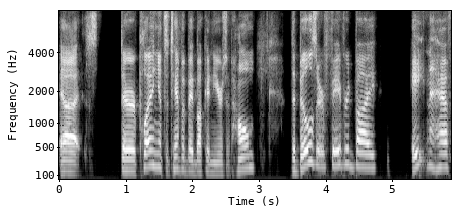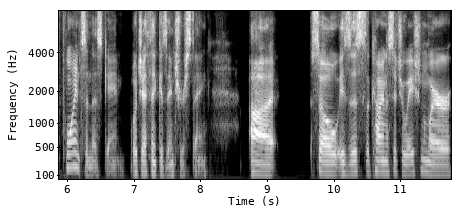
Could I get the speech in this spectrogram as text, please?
Uh, they're playing against the Tampa Bay Buccaneers at home. The Bills are favored by eight and a half points in this game, which I think is interesting. Uh, so, is this the kind of situation where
